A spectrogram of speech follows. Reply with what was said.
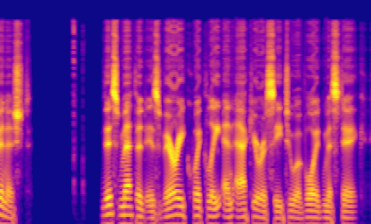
Finished. This method is very quickly and accuracy to avoid mistake.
